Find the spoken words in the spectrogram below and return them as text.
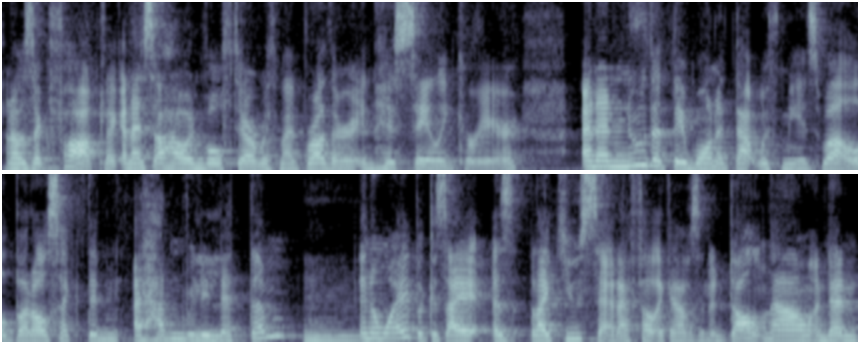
And i was like fuck like and i saw how involved they are with my brother in his sailing career and I knew that they wanted that with me as well, but also I didn't I hadn't really let them mm. in a way because I as like you said, I felt like I was an adult now. And then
